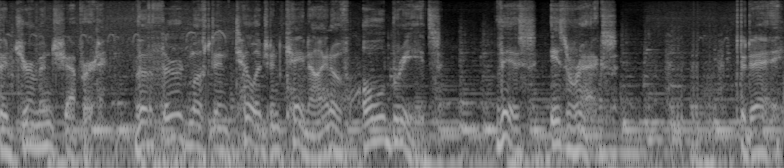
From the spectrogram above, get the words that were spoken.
the German Shepherd, the third most intelligent canine of all breeds. This is Rex. Today,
